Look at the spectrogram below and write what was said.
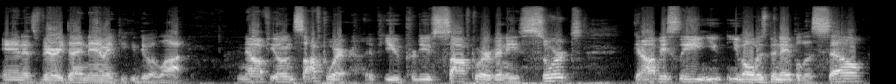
and it's very dynamic. You can do a lot. Now, if you own software, if you produce software of any sort, you can obviously you, you've always been able to sell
